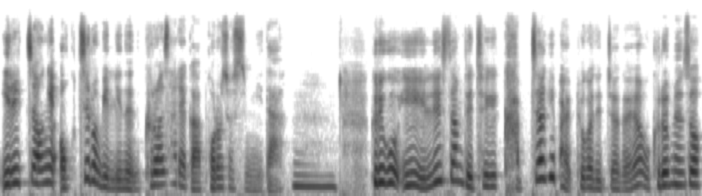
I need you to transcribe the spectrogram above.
일정이 억지로 밀리는 그런 사례가 벌어졌습니다. 음, 그리고 이 113 대책이 갑자기 발표가 됐잖아요. 그러면서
